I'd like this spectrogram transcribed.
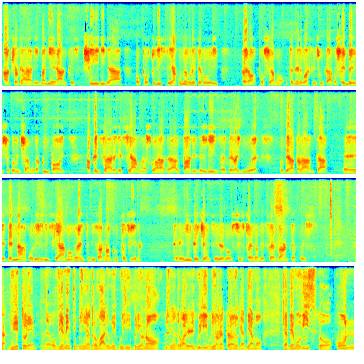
a giocare in maniera anche cinica, opportunistica, come volete voi, però possiamo ottenere qualche risultato. Se invece cominciamo da qui in poi a pensare che siamo una squadra al pari dell'Inter, della Juve o dell'Atalanta, eh, del Napoli, rischiamo veramente di fare una brutta fine. Eh, l'intelligenza di De Rossi spero che serva anche a questo. Ah, Direttore, eh, ovviamente bisogna trovare un equilibrio, no? Bisogna trovare Sì, un equilibrio tra quello che abbiamo, che abbiamo visto con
